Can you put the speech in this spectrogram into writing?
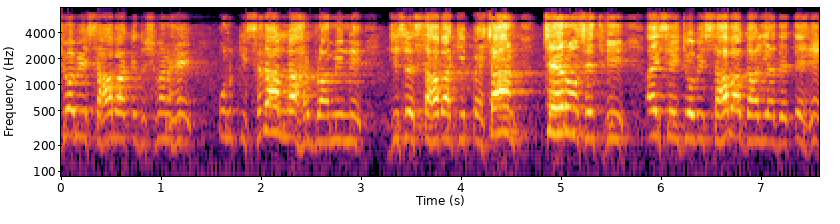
جو بھی صحابہ کے دشمن ہیں، ان کی صدا اللہ ہر براہین نے جسے صحابہ کی پہچان چہروں سے تھی، ایسے جو بھی صحابہ گالیاں دیتے ہیں،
